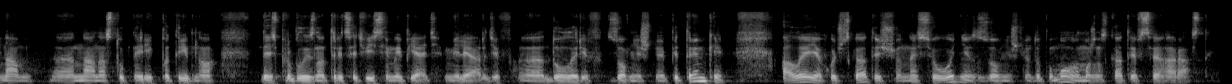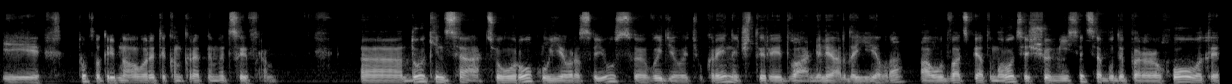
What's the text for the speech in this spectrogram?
нам е, на наступний рік потрібно десь приблизно 38,5 мільярдів е, доларів зовнішньої підтримки. Але я хочу сказати, що на сьогодні з зовнішньою допомогою можна сказати все гаразд, і тут потрібно говорити конкретними цифрами. Е, До кінця цього року Євросоюз виділить Україні 4,2 мільярда євро. А у 2025 році щомісяця буде перераховувати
